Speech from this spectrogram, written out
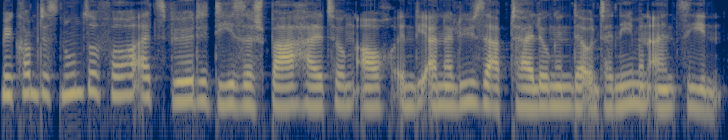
Mir kommt es nun so vor, als würde diese Sparhaltung auch in die Analyseabteilungen der Unternehmen einziehen,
